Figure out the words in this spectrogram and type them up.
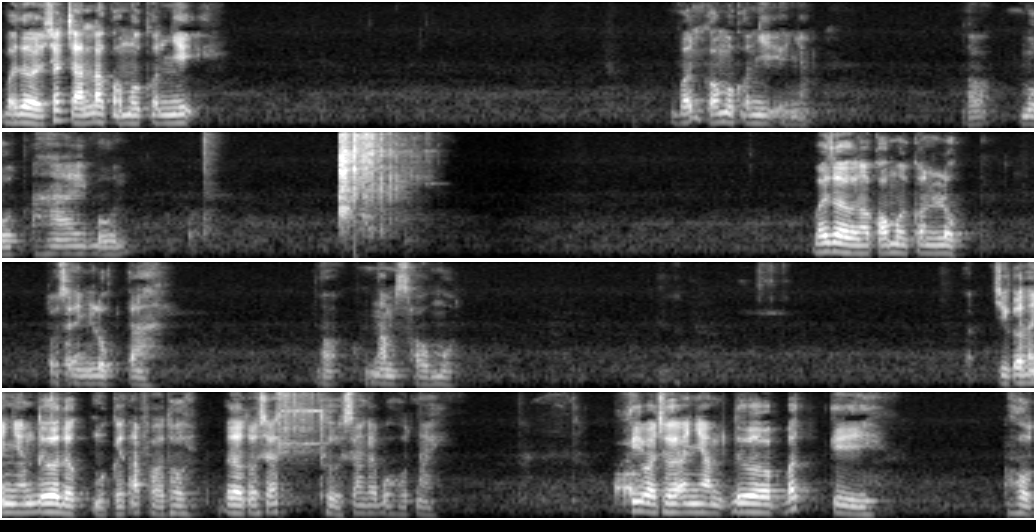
Bây giờ chắc chắn là có một con nhị. Vẫn có một con nhị anh em. Đó một hai bốn. Bây giờ nó có một con lục. Tôi sẽ đánh lục tài. Đó 561 chỉ cần anh em đưa được một cái nắp vào thôi. Bây giờ tôi sẽ thử sang cái bộ hột này. Khi vào chơi anh em đưa bất kỳ hột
